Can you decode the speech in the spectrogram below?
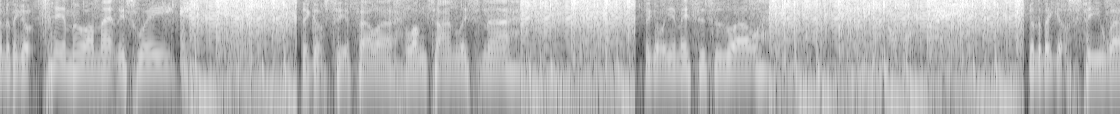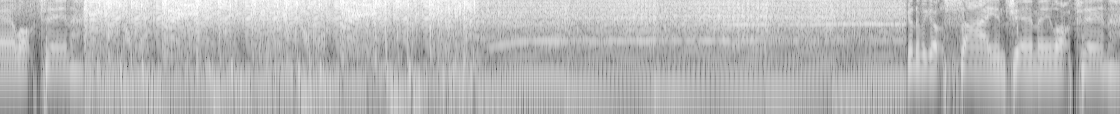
Gonna big up Tim, who I met this week. Big ups to your fella, long time listener. Big up your missus as well. Gonna big up Steve Ware, locked in. Gonna big up Cy and Jamie locked in.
